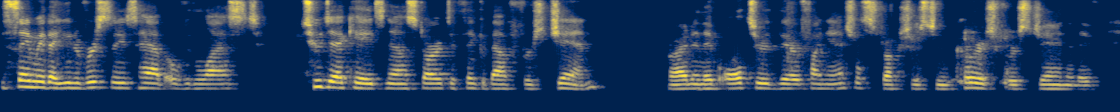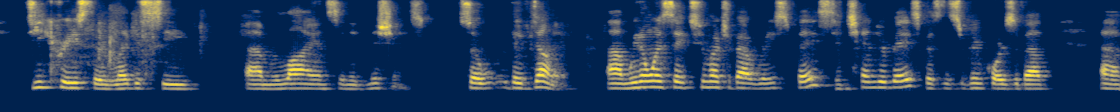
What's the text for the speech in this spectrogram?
The same way that universities have over the last two decades now started to think about first gen, right? And they've altered their financial structures to encourage first gen, and they've decreased their legacy um, reliance in admissions. So they've done it. Um, we don't want to say too much about race-based and gender-based because the Supreme Court is about uh,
